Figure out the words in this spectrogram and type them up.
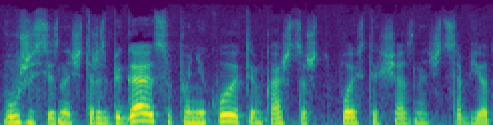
в ужасе, значит, разбегаются, паникуют, им кажется, что поезд их сейчас, значит, собьет.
